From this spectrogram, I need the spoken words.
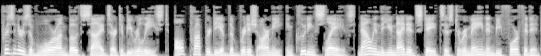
Prisoners of war on both sides are to be released. All property of the British Army including slaves now in the United States is to remain and be forfeited.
